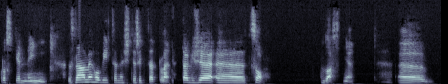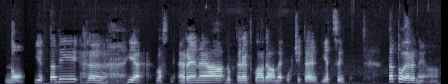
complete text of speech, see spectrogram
prostě není. Známe ho více než 40 let. Takže co vlastně? No, je tady je vlastně RNA, do které vkládáme určité věci. Tato RNA,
